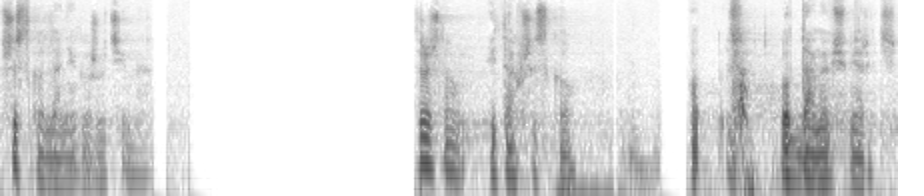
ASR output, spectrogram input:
wszystko dla Niego rzucimy. Zresztą i tak wszystko od- oddamy w śmierć.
